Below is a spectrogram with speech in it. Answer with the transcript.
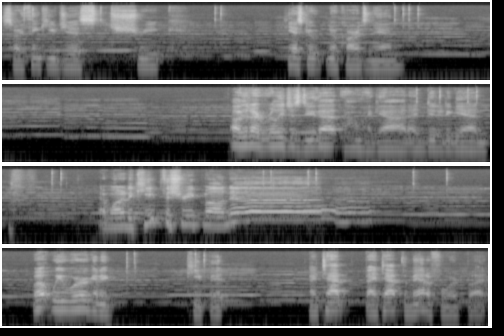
so I think you just shriek. He has no cards in hand. Oh, did I really just do that? Oh my god, I did it again. I wanted to keep the Shriekmaw. No! Well, we were gonna keep it. I tapped I tapped the mana for it, but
